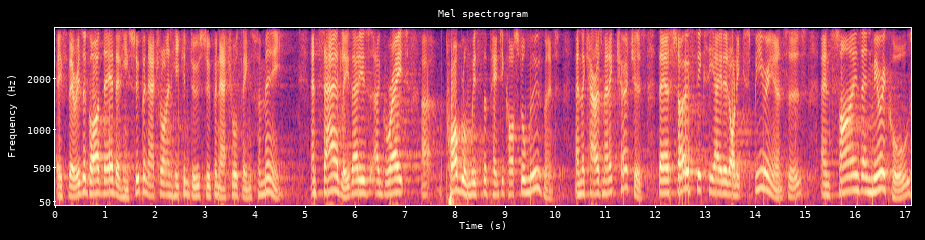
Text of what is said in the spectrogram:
if there is a God there, then he's supernatural and he can do supernatural things for me. And sadly, that is a great uh, problem with the Pentecostal movement and the charismatic churches. They are so fixated on experiences and signs and miracles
